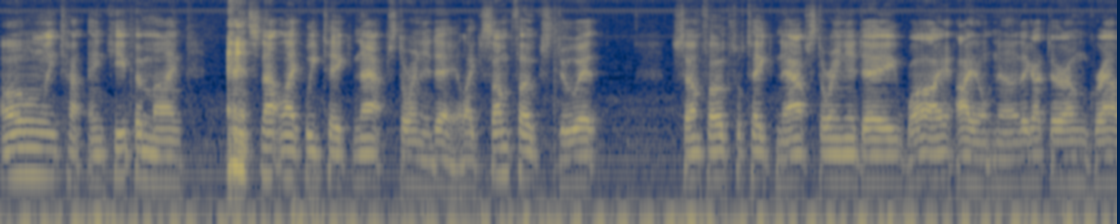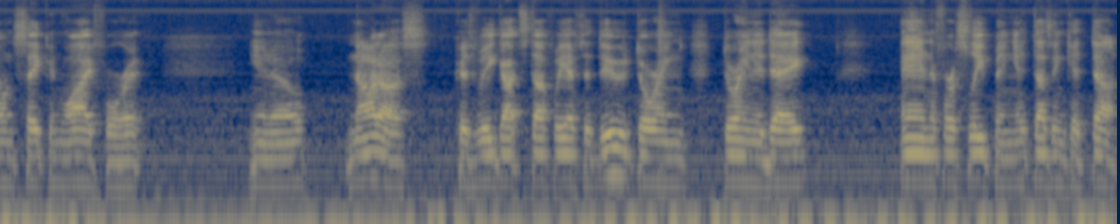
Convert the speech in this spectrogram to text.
only time, and keep in mind, it's not like we take naps during the day. Like some folks do it some folks will take naps during the day. Why? I don't know. They got their own ground sake and why for it. You know, not us, because we got stuff we have to do during during the day, and if we're sleeping, it doesn't get done.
